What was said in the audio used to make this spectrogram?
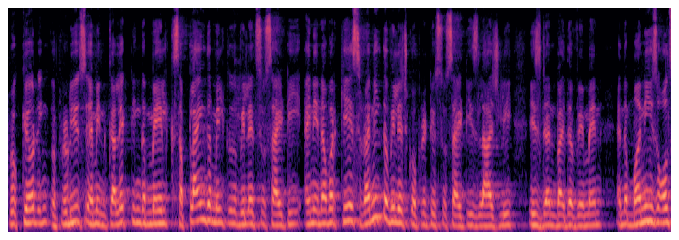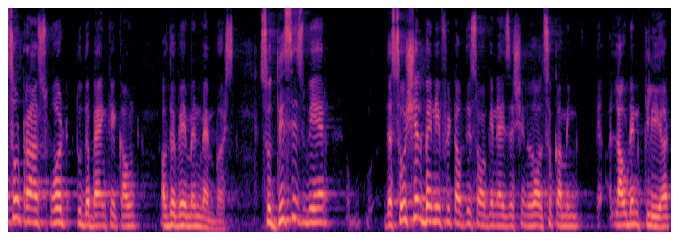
procuring, uh, produce, I mean, collecting the milk, supplying the milk to the village society, and in our case, running the village cooperative societies largely is done by the women, and the money is also transferred to the bank account of the women members. So this is where the social benefit of this organization is also coming loud and clear,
